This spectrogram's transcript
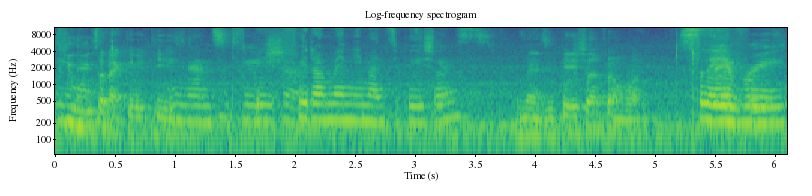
few weeks of activities? emancipation. Freedom and emancipation. Emancipation from what? Slavery.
